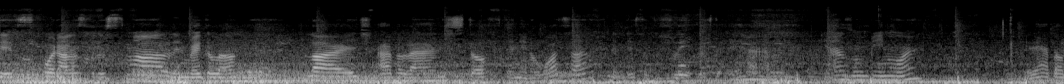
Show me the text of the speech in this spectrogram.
prices four dollars for the small and regular large avalanche stuffed and in a water. And this is the flavors that they have. Can I zoom in more. They have a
